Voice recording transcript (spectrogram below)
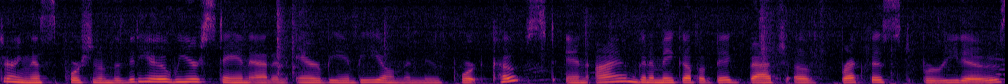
During this portion of the video, we are staying at an Airbnb on the Newport coast, and I am going to make up a big batch of breakfast burritos.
